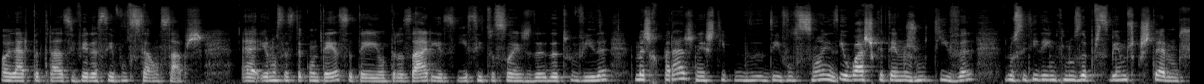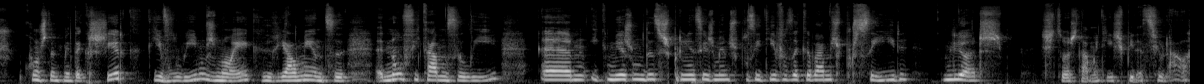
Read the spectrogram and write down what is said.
olhar para trás e ver essa evolução, sabes? Uh, eu não sei se te acontece até em outras áreas e situações da, da tua vida, mas reparares neste tipo de, de, evoluções, eu acho que até nos motiva no sentido em que nos apercebemos que estamos constantemente a crescer, que, que evoluímos, não é? Que realmente não ficámos ali um, e que mesmo das experiências menos positivas acabamos por sair melhores. Isto hoje está muito inspiracional.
